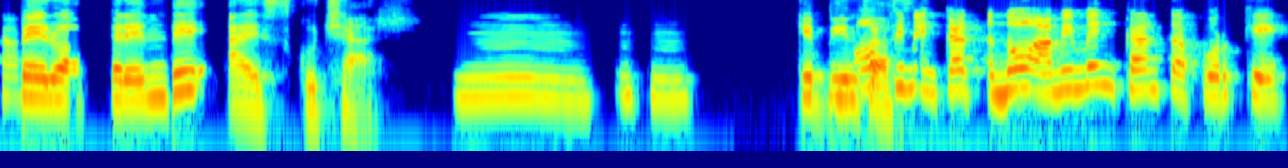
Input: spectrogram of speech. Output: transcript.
Ajá. pero aprende a escuchar. Mm, ujú. ¿Qué No, piensas? sí me encanta. No, a mí me encanta porque,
